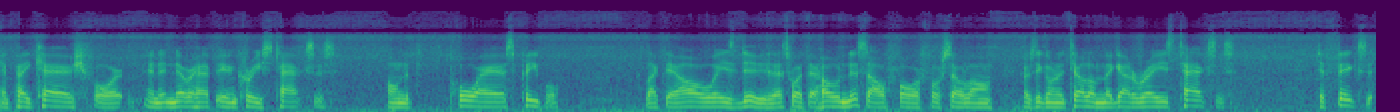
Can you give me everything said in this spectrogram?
and pay cash for it and it never have to increase taxes on the poor ass people like they always do. That's what they're holding this off for for so long because they're going to tell them they got to raise taxes to fix it.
